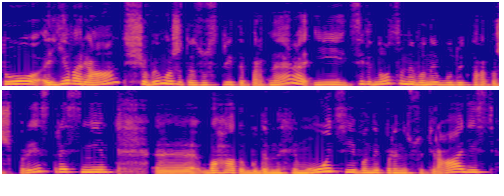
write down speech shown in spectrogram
то є варіант, що ви можете зустріти партнера, і ці відносини вони будуть також пристрасні, е, багато буде в них емоцій, вони принесуть радість.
